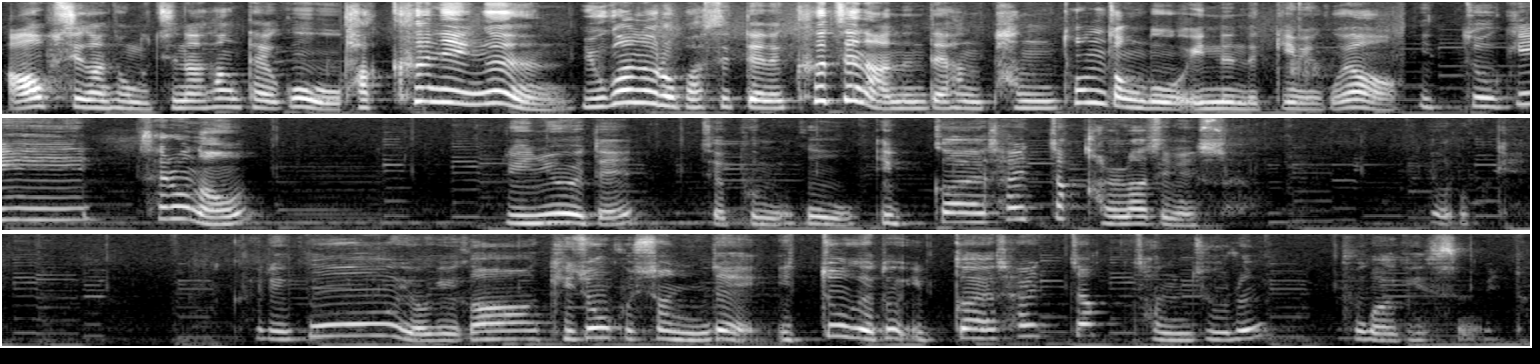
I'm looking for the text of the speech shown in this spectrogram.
9시간 정도 지난 상태고 다크닝은 육안으로 봤을 때는 크진 않은데 한 반 톤 정도 있는 느낌이고요. 이쪽이 새로 나온 리뉴얼된 제품이고 입가에 살짝 갈라짐이 있어요. 이렇게. 그리고 여기가 기존 쿠션인데 이쪽에도 입가에 살짝 잔주름 부각이 있습니다.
